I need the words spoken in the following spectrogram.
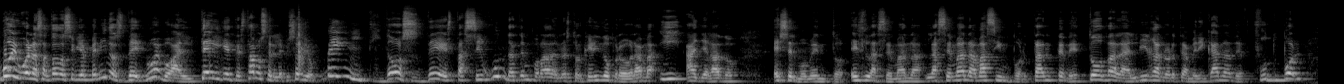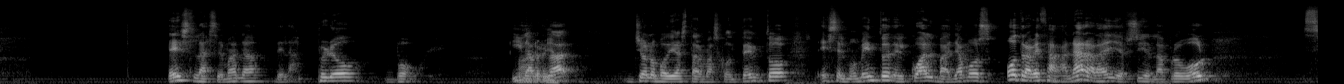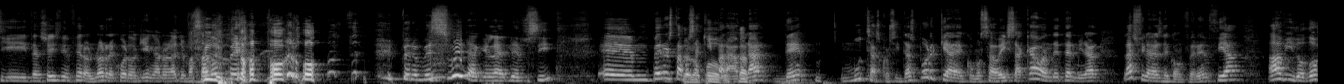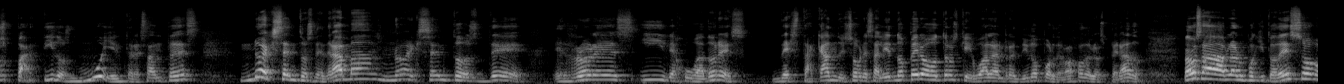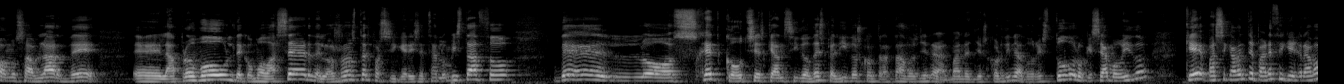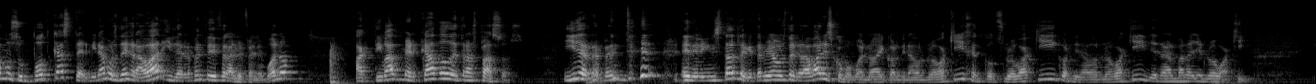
Muy buenas a todos y bienvenidos de nuevo al Telget. Estamos en el episodio 22 de esta segunda temporada de nuestro querido programa y ha llegado, es el momento, es la semana, la semana más importante de toda la liga norteamericana de fútbol. Es la semana de la Pro Bowl. Y la verdad, yo no podía estar más contento. Es el momento en el cual vayamos otra vez a ganar a la AFC en la Pro Bowl. Si te soy sincero, no recuerdo quién ganó el año pasado, pero, Tampoco. Pero me suena que la NFC. Em, pero estamos aquí para buscar. hablar de muchas cositas, porque eh, como sabéis acaban de terminar las finales de conferencia. Ha habido dos partidos muy interesantes, no exentos de drama, no exentos de errores y de jugadores destacando y sobresaliendo, pero otros que igual han rendido por debajo de lo esperado. Vamos a hablar un poquito de eso, vamos a hablar de eh, la Pro Bowl, de cómo va a ser, de los rosters, por si queréis echarle un vistazo, de los head coaches que han sido despedidos, contratados, general managers, coordinadores, todo lo que se ha movido, que básicamente parece que grabamos un podcast, terminamos de grabar y de repente dice la NFL, bueno, activad mercado de traspasos. Y de repente, en el instante que terminamos de grabar, es como, bueno, hay coordinador nuevo aquí, head coach nuevo aquí, coordinador nuevo aquí, general manager nuevo aquí.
